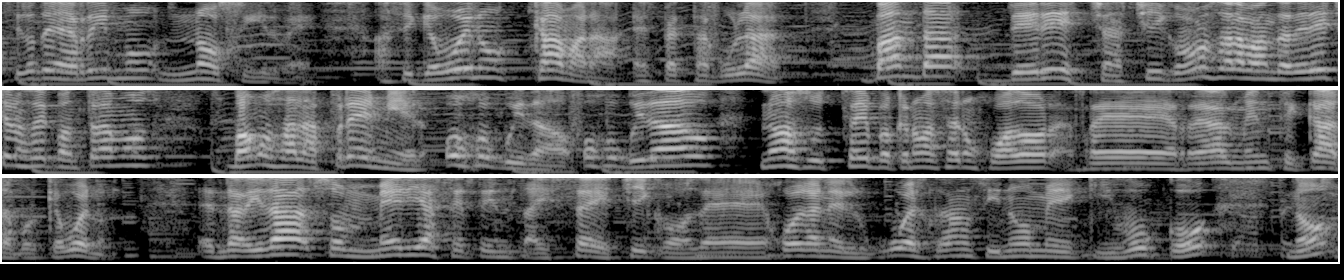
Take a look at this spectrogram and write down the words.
si no tiene ritmo, no sigue. Así que bueno, cámara, espectacular. Banda derecha, chicos. Vamos a la banda derecha, nos encontramos Vamos a la Premier. Ojo, cuidado, ojo, cuidado. No os asustéis porque no va a ser un jugador realmente caro. Porque bueno, en realidad son media 76, chicos. Eh, juega en el West Ham, si no me equivoco, ¿no?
